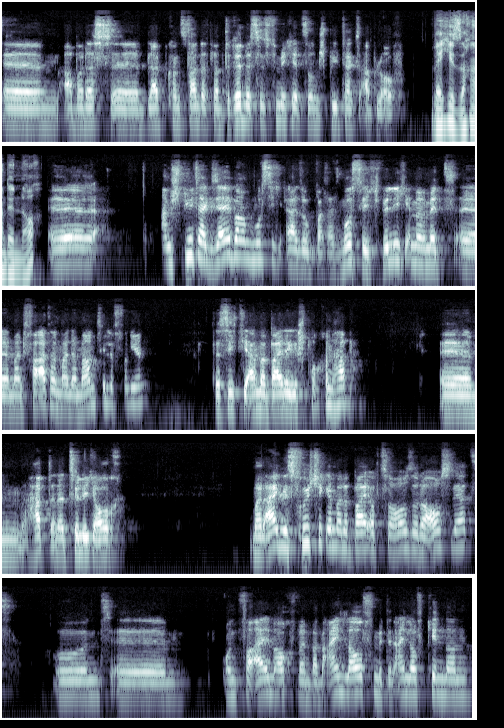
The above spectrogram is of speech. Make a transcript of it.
Ähm, aber das äh, bleibt konstant, das bleibt drin. Das ist für mich jetzt so ein Spieltagsablauf. Welche Sachen denn noch? Äh, am Spieltag selber musste ich, also was heißt musste ich, will ich immer mit äh, meinem Vater und meiner Mom telefonieren, dass ich die einmal beide gesprochen habe. Ähm, habe dann natürlich auch mein eigenes Frühstück immer dabei, ob zu Hause oder auswärts. Und, ähm, und vor allem auch wenn beim Einlaufen mit den Einlaufkindern,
